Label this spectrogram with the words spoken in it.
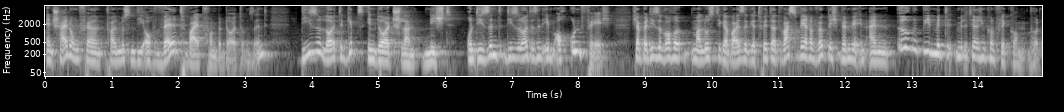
Entscheidungen fallen müssen, die auch weltweit von Bedeutung sind. Diese Leute gibt's in Deutschland nicht. Und die sind, diese Leute sind eben auch unfähig. Ich habe ja diese Woche mal lustigerweise getwittert, was wäre wirklich, wenn wir in einen irgendwie militärischen Konflikt kommen würden?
